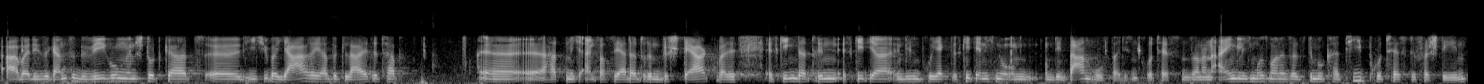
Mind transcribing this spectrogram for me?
Aber diese ganze Bewegung in Stuttgart, äh, die ich über Jahre ja begleitet habe, äh, hat mich einfach sehr darin bestärkt, weil es ging da drin, es geht ja in diesem Projekt, es geht ja nicht nur um, um den Bahnhof bei diesen Protesten, sondern eigentlich muss man es als Demokratieproteste verstehen.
